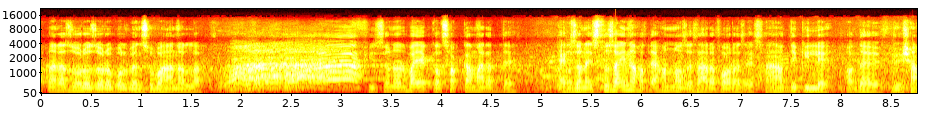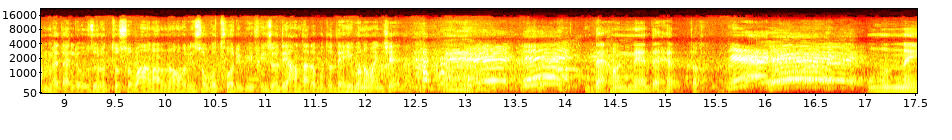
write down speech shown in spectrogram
আপনারা জোরে জোরে বলবেন সুবাহান আল্লাহ পিছনের ভাই এক ছক্কা মারাত দেয়। একজন ইস্তু চাই না, হতে এখন নজায় আরও ফরা যায় কিলে? হতে সামনে তাইলে উজুর তো আল্লাহ চকুত ফরিবি ফি যদি আন্ধারে বুতো দেখিব না মানছে দেখুন নে দেহের তো উনুন নেই,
